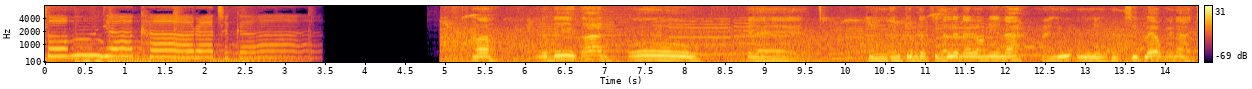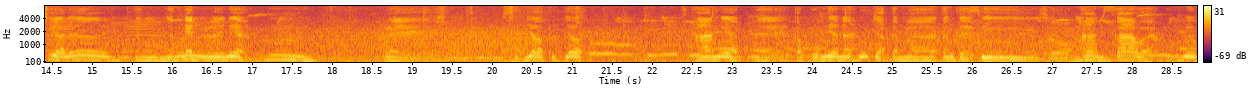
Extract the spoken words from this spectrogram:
สมยาคาราชการอ่าส วัสดีท่าน โอ้แต่อยู่กันจนเกษียณเลยนะเรานี่นะ อายุโอ้หกสิบแล้วไม่น่าเชื่อเลยยังหนุ่มยังแน่นอยู่เลยเนี่ย อืมแหมสุดยอดสุดยอดทานเนี่ยแหมกับผมเนี่ยนะ รู้จักกันมาตั้งแต่ปี 2519 อะ ผมเริ่ม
